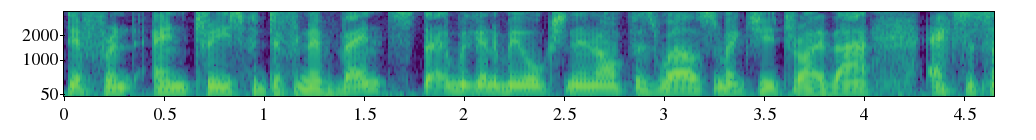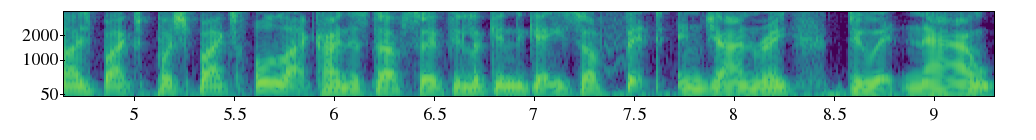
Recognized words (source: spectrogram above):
different entries for different events that we're going to be auctioning off as well. So make sure you try that. Exercise bikes, push bikes, all that kind of stuff. So if you're looking to get yourself fit in January, do it now.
